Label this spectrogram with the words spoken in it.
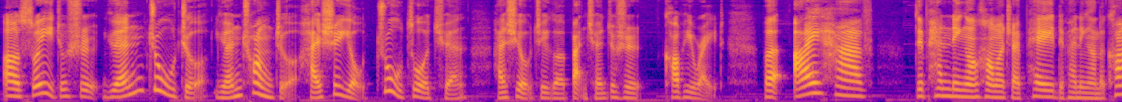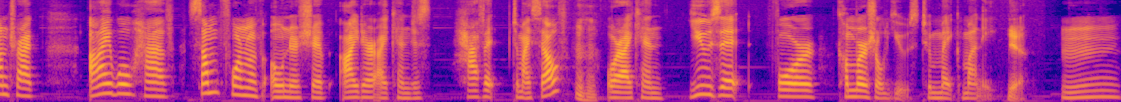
啊，所以就是原着者、原创者还是有着作权，还是有这个版权，就是 copyright。But I have, depending on how much I pay, depending on the contract, I will have some form of ownership. Either I can just have it to myself, or I can use it for commercial use to make money. Yeah. Mm.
